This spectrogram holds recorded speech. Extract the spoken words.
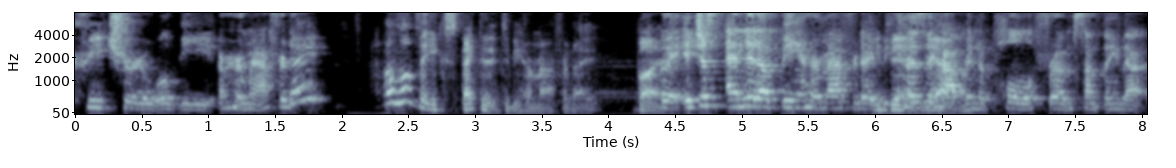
creature will be a hermaphrodite. I don't know if they expected it to be hermaphrodite, but it just ended up being a hermaphrodite It did, because they yeah. happened to pull from something that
